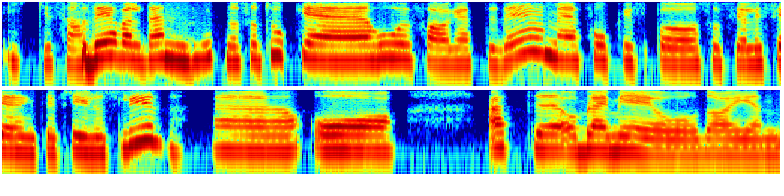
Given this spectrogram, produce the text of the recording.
Ikke Så det er vel den biten. Og så tok jeg hovedfag etter det, med fokus på sosialisering til friluftsliv. Eh, og, etter, og ble med jo da i en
